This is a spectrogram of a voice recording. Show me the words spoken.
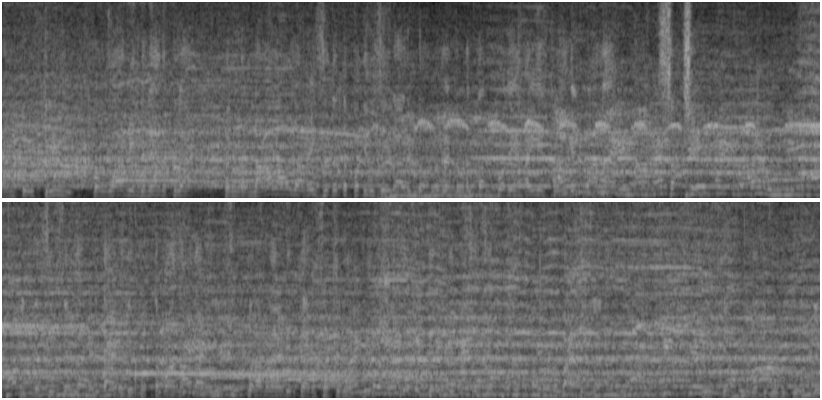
one two three four one இந்த நேரத்துல தன்னோட நாலாவது அரை சதத்தை பதிவு செய்கிறாரு. டோர்னமெண்டோட தற்போதைய ஹையஸ்ட் விக்கெட்டான சச்சின். இந்த சீசன்ல ரெண்டாவது மொத்தமா நாலாவது சூப்பரா விளையாடி இருக்காரு சச்சின். ஒரு பெரிய இம்ப்ரூவ்மெண்ட் தெரியுது இந்த சீசன் அவரோட பேட்டிங்ல நூத்தி இருபத்தி மூணுக்கு ஒன்று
